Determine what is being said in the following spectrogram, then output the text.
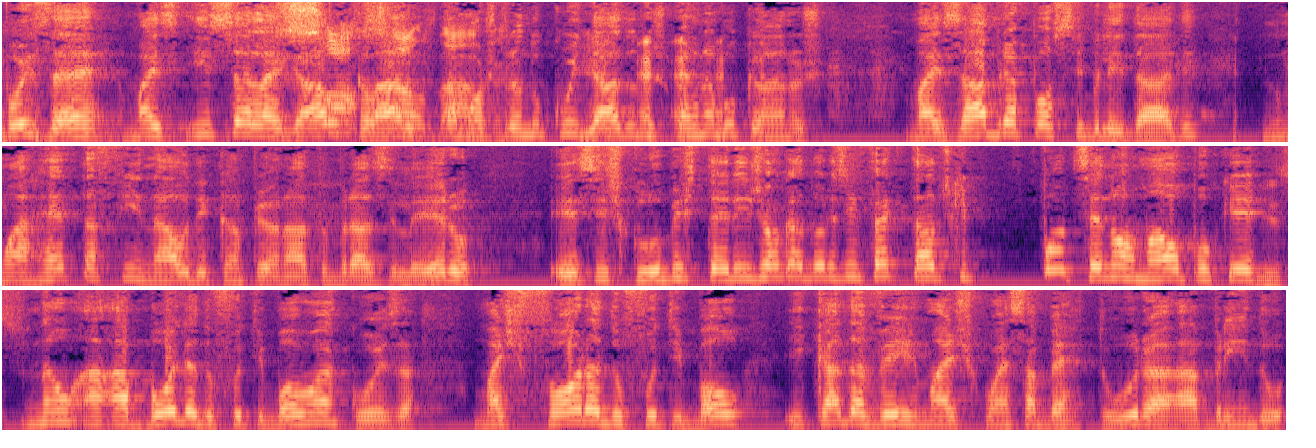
Pois é, mas isso é legal, Só claro, que está mostrando o cuidado dos pernambucanos. Mas abre a possibilidade, numa reta final de campeonato brasileiro, esses clubes terem jogadores infectados, que pode ser normal, porque Isso. não a, a bolha do futebol é uma coisa, mas fora do futebol, e cada vez mais com essa abertura, abrindo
